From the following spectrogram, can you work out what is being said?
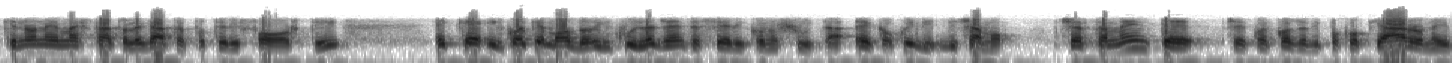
che non è mai stato legato a poteri forti e che in qualche modo in cui la gente si è riconosciuta. Ecco, quindi diciamo certamente c'è qualcosa di poco chiaro nei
